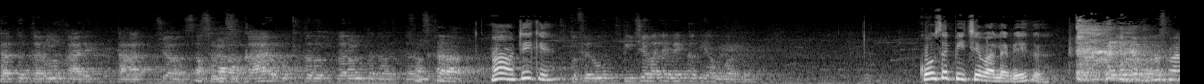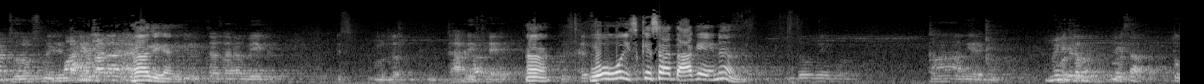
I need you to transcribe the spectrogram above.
तत् कर्म कार्य संस्कार। तथा उत्तरम संस्कार। हाँ ठीक है। तो फिर वो पीछे वाले वेग का क्या हुआ फिर? कौन सा पीछे वाला वेग? है, हाँ जी, हाँ जी। इतना सारा वेग मतलब धारित है। हाँ वो वो इसके साथ आ गए ना। वेग हो कहाँ आ गया अभी मतलब तो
